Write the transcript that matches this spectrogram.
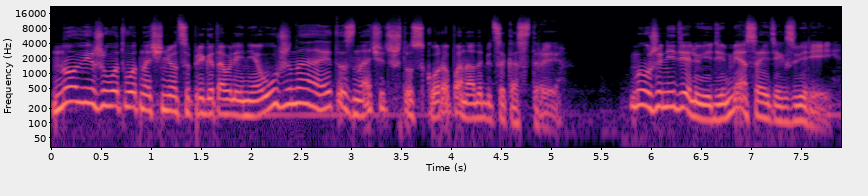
Но вижу, вот-вот начнется приготовление ужина, а это значит, что скоро понадобятся костры. Мы уже неделю едим мясо этих зверей.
